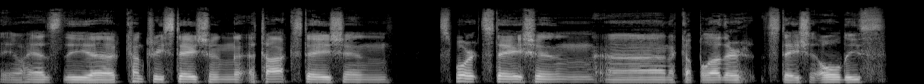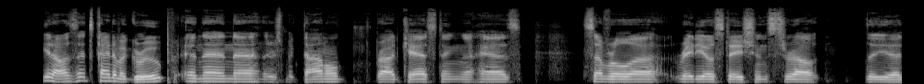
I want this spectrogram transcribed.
you know, has the uh, country station, a talk station, sports station, uh, and a couple other station oldies. You know, it's kind of a group. And then uh, there's McDonald Broadcasting that has several uh, radio stations throughout the uh,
